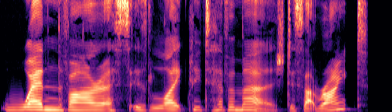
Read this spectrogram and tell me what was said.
when the virus is likely to have emerged. Is that right?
